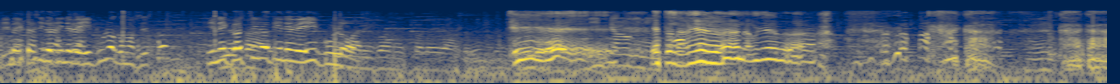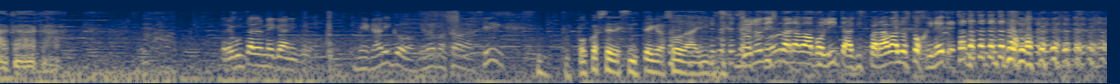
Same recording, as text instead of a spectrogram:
¿Tiene coche y no tiene vehículo? ¿Cómo es esto? Tiene coche y no tiene vehículo. Maricones, colega. Esto es una mierda, una mierda. Caca. Caca, caca. Pregúntale al mecánico. Mecánico, ¿qué le ha pasado? ¿Sí? Tampoco se desintegra sola ahí. Yo no disparaba bolitas, disparaba a los cojinetes. ¡Ta, ta, ta, ta, ta, ta!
